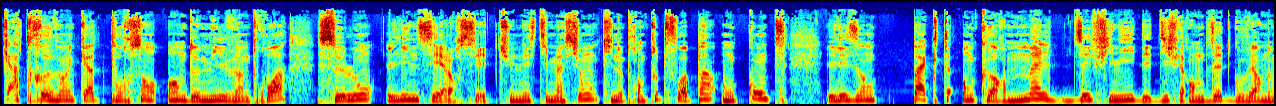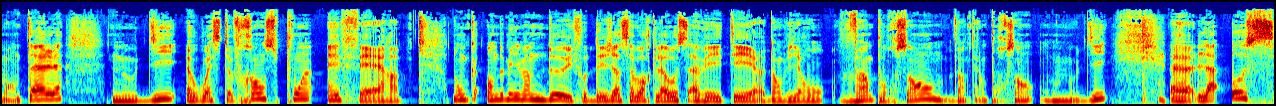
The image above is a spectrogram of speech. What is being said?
84% en 2023 selon l'INSEE. Alors c'est une estimation qui ne prend toutefois pas en compte les impacts encore mal définis des différentes aides gouvernementales, nous dit westfrance.fr. Donc en 2022, il faut déjà savoir que la hausse avait été euh, d'environ 20%, 21% on nous dit. Euh, la hausse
